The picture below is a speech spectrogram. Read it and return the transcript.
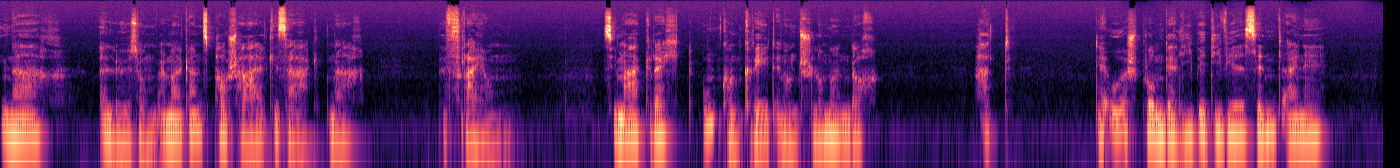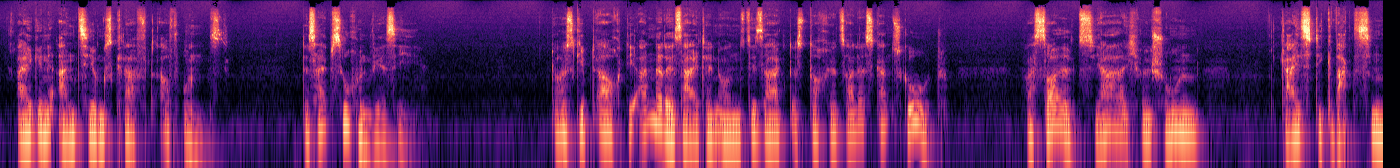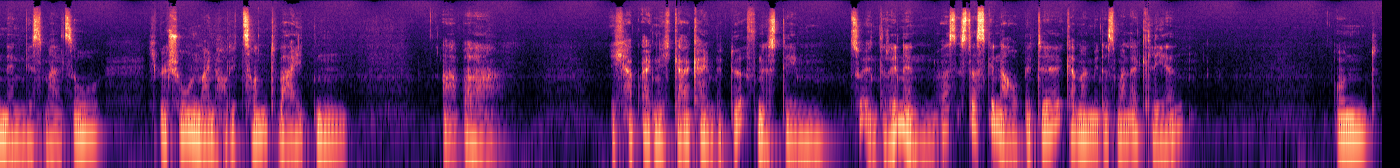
nach Erlösung, einmal ganz pauschal gesagt, nach Befreiung. Sie mag recht unkonkret in uns schlummern, doch hat der Ursprung der Liebe, die wir sind, eine eigene Anziehungskraft auf uns. Deshalb suchen wir sie. Doch es gibt auch die andere Seite in uns, die sagt, ist doch jetzt alles ganz gut. Was soll's? Ja, ich will schon geistig wachsen, nennen wir es mal so. Ich will schon meinen Horizont weiten, aber ich habe eigentlich gar kein Bedürfnis, dem zu entrinnen. Was ist das genau, bitte? Kann man mir das mal erklären? Und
